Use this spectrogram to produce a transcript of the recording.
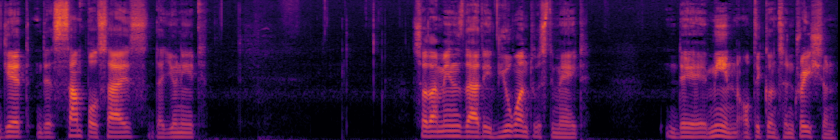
get the sample size that you need. So that means that if you want to estimate the mean of the concentration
